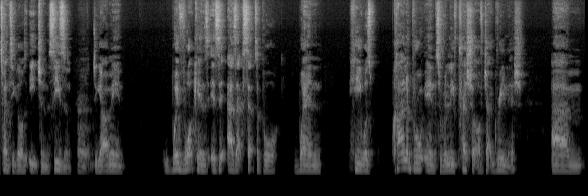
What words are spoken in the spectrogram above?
20 goals each in the season. Hmm. Do you get what I mean? With Watkins, is it as acceptable when he was kind of brought in to relieve pressure of Jack Grealish? Um,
